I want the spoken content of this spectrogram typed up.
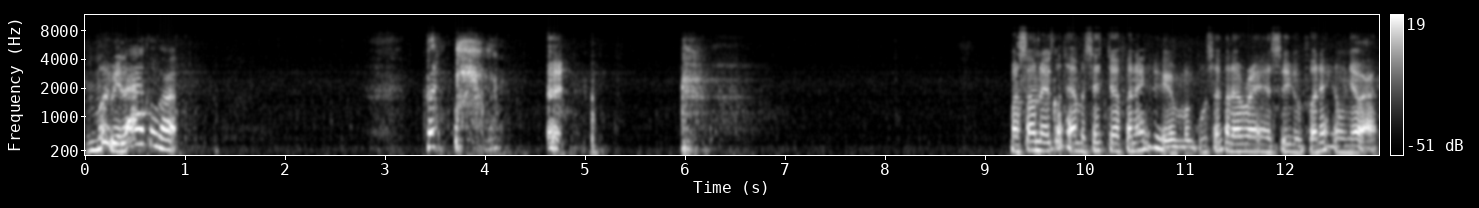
Mới bị lát các bạn mà sau này có thể mình sẽ chơi Phoenix thì mình cũng sẽ có thể sử dụng Phoenix luôn nha bạn.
